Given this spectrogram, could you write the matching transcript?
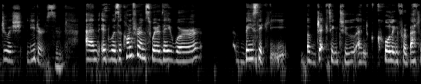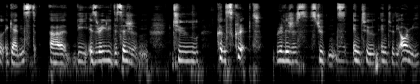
Jewish leaders, mm-hmm. and it was a conference where they were basically objecting to and calling for battle against uh, the Israeli decision to conscript religious students into into the army.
